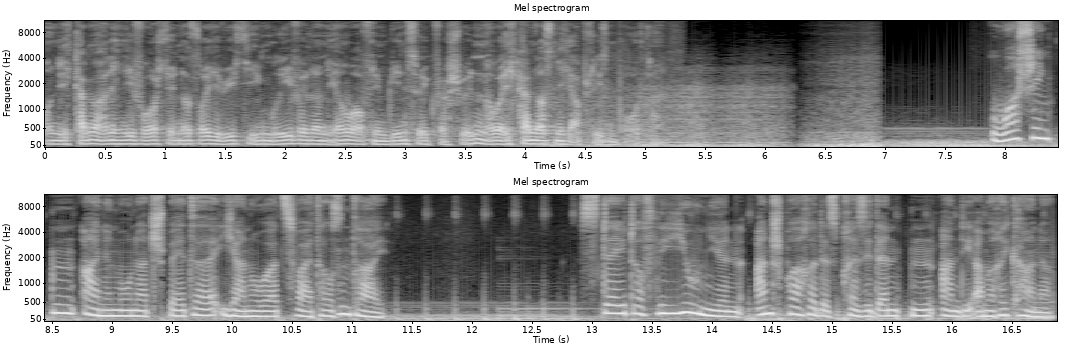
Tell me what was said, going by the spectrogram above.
Und ich kann mir eigentlich nicht vorstellen, dass solche wichtigen Briefe dann irgendwo auf dem Dienstweg verschwinden, aber ich kann das nicht abschließend beurteilen. Washington einen Monat später, Januar 2003. State of the Union, Ansprache des Präsidenten an die Amerikaner.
